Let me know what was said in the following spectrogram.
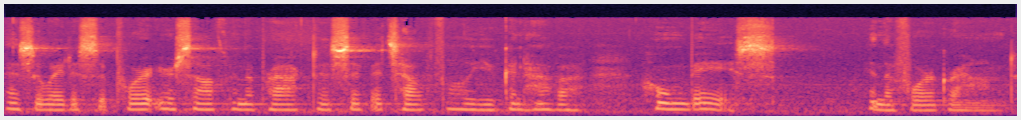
As a way to support yourself in the practice, if it's helpful, you can have a home base in the foreground.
